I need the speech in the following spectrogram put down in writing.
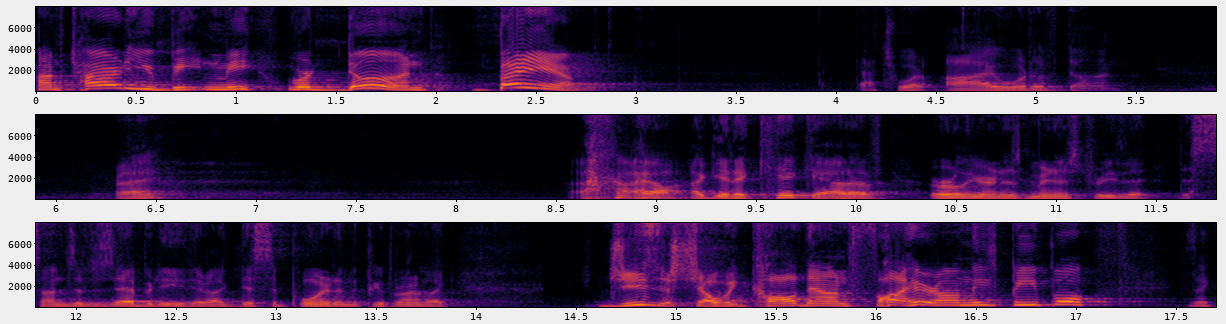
I'm tired of you beating me. We're done. Bam! That's what I would have done, right? I, I, get a kick out of earlier in his ministry, the, the sons of Zebedee, they're like disappointed, and the people are like, Jesus, shall we call down fire on these people? He's like,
